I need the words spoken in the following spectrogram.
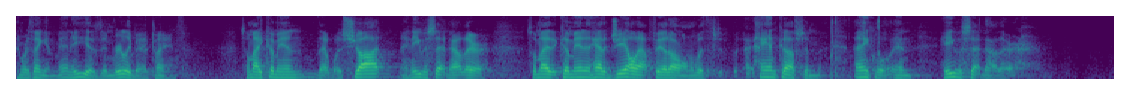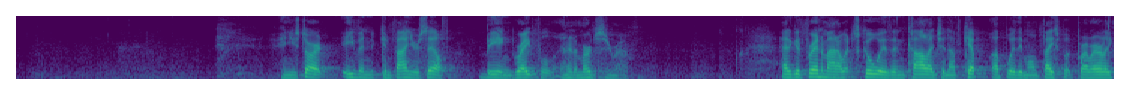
And we're thinking, man, he is in really bad pain. Somebody come in that was shot, and he was sitting out there. Somebody that come in and had a jail outfit on with handcuffs and ankle, and he was sitting out there. And you start even confine yourself being grateful in an emergency room I had a good friend of mine I went to school with in college, and I've kept up with him on Facebook primarily.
